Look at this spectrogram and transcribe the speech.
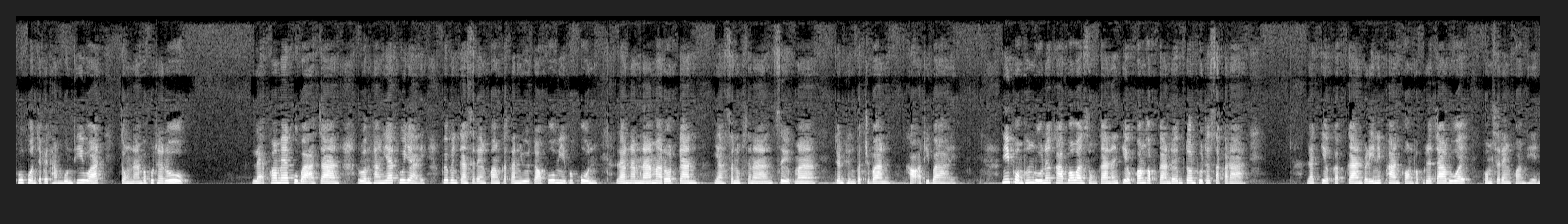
ผู้คนจะไปทำบุญที่วัด ส่งน้ำพระพุทธรูป และพ่อแม่ครูบาอาจารย์ รวมทั้งญาติผู้ใหญ่ เพื่อเป็นการแสดงความกตัญญูต่อผู้มีพระคุณ แล้วนำน้ำมารดกัน อย่างสนุกสนานสืบมา จนถึงปัจจุบัน เขาอธิบาย นี่ผมเพิ่งรู้นะครับ ว่าวันสงการนั้นเกี่ยวข้องกับการเริ่มต้นพุทธศักราช และเกี่ยวกับการปรินิพพานของพระพุทธเจ้าด้วย ผมแสดงความเห็น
